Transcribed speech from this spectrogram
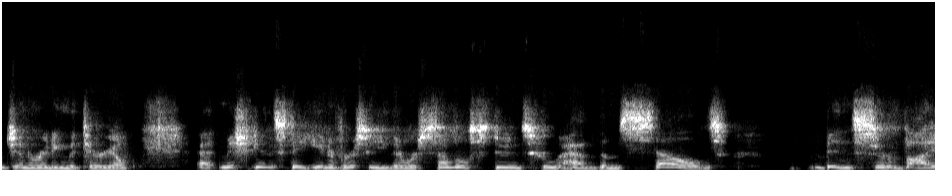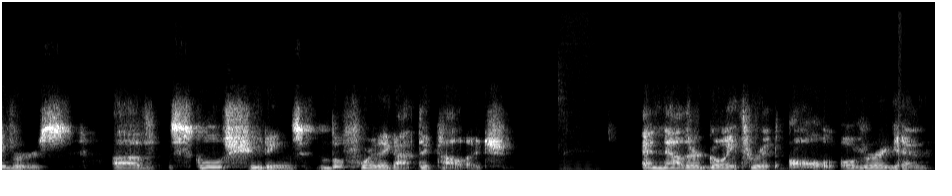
generating material at Michigan State University. There were several students who have themselves been survivors of school shootings before they got to college, and now they're going through it all over again.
